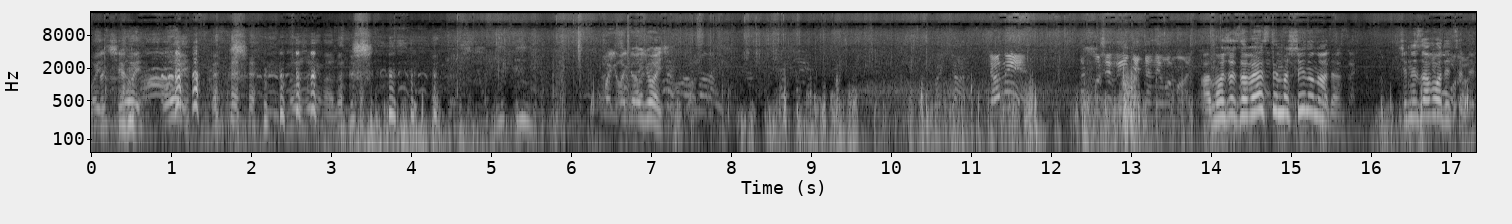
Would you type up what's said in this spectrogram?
Ой, зачем? ой, ой! Ну уже не надо. Ой-ой-ой-ой. Тяни! Так може вийдять, а не ламай. А може завести машину треба? Чи не заводиться десь?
